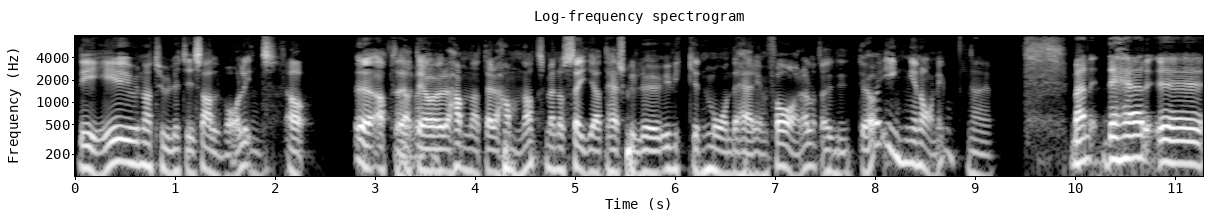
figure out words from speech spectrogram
det är ju naturligtvis allvarligt. ja, eh, Att, är det att det har hamnat där det hamnat. Men att säga att det här skulle, i vilket mån det här är en fara, något, det, har jag ingen aning nej. Men det här eh,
